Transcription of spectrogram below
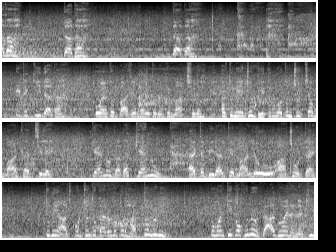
দাদা দাদা দাদা। এটা কি দাদা? ও এত বাজেভাবে তোমাকে মারছিল আর তুমি একজন ভিতুর মতন চুপচাপ মার খাচ্ছিলে। কেন দাদা, কেন? একটা বিড়ালকে মারলেও ও আঁচড় দেয়। তুমি আজ পর্যন্ত কারোর ওপর হাত তোলনি। তোমার কি কখনো রাগ হয় না নাকি?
